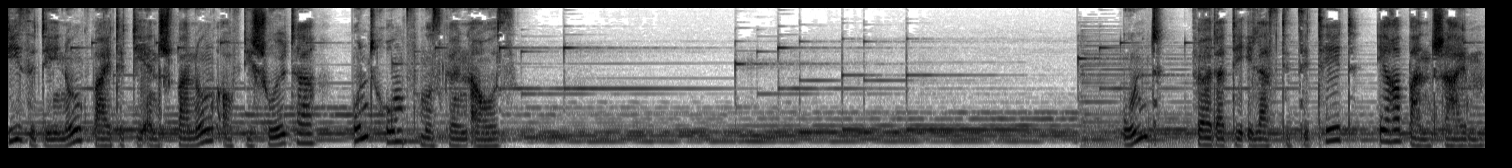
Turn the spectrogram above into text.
Diese Dehnung weitet die Entspannung auf die Schulter- und Rumpfmuskeln aus. Und fördert die Elastizität ihrer Bandscheiben.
